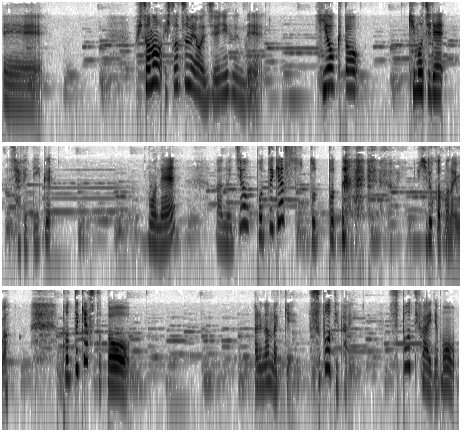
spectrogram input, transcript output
えー、その1つ目を12分で、記憶と気持ちで喋っていく。もうね、あの、一応、ポッドキャスト、ポッド、ひどかったな、今。ポッドキャストと、あれなんだっけ？ Spotify。Spotify でも、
